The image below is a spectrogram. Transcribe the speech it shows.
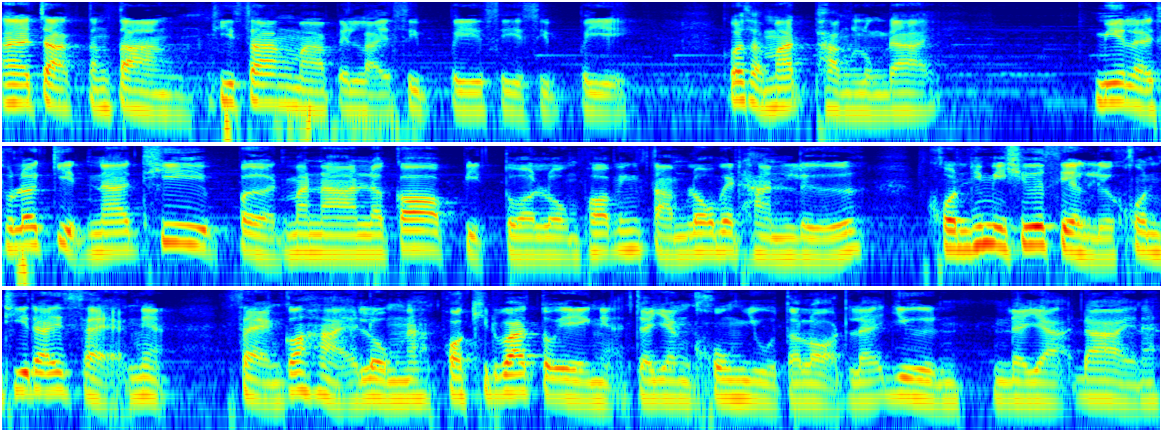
อาณาจักรต่างๆที่สร้างมาเป็นหลายสิบปีสี่สิบปี ก็สามารถพังลงได้ มีหลายธุรกิจนะที่เปิดมานานแล้วก็ปิดตัวลงเพราะวิ่งตามโลกไม่ทัน หรือคนที่มีชื่อเสียงหรือคนที่ได้แสงเนี่ยแสงก็หายลงนะพราะคิดว่าตัวเองเนี่ยจะยังคงอยู่ตลอดและยืนระยะได้นะ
